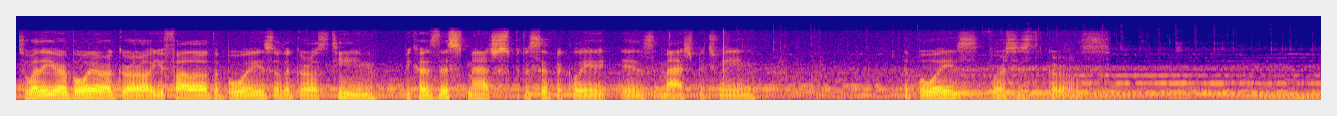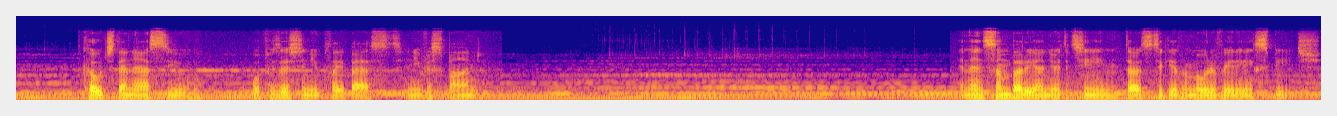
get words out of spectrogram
So whether you're a boy or a girl, you follow the boys or the girls team because this match specifically is a match between the boys versus the girls. The coach then asks you what position you play best and you respond. And then somebody on your team starts to give a motivating speech.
